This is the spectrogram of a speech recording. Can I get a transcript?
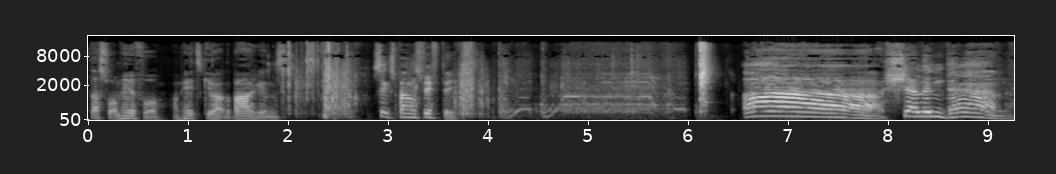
that's what I'm here for. I'm here to give out the bargains. £6.50. Ah, Shell and Dan.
